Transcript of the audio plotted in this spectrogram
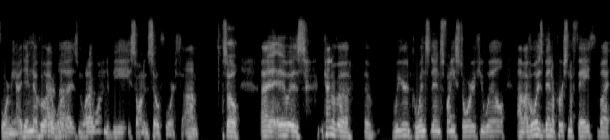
for me. I didn't know who yeah, I was and what I wanted to be, so on and so forth. Um, so uh, it was kind of a, a weird coincidence, funny story, if you will. Um, I've always been a person of faith, but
